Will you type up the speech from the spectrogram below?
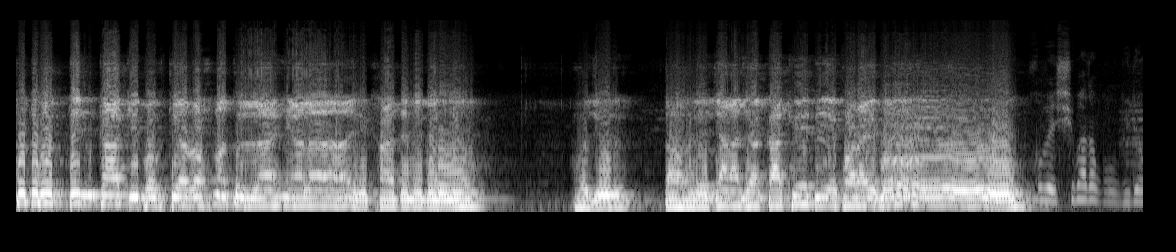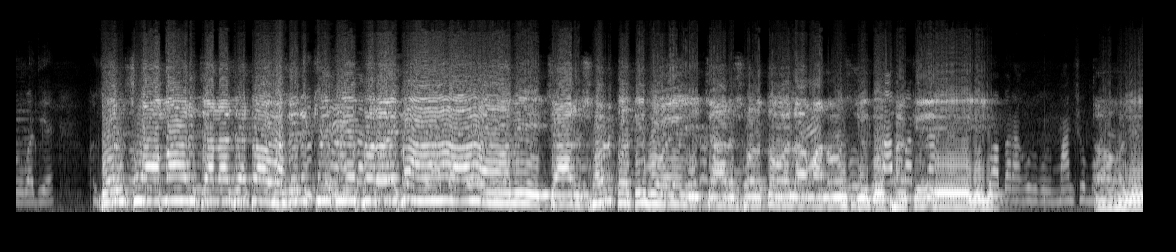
কুতুবুদ্দিন কাকি বখতিয়ার রহমতুল্লাহ আলাই খাদেমি বলল, হুজুর, তাহলে জানাজা কাকে দিয়ে পড়াইবো? কবে শিবাদা ভিডিও বাদিয়ে বলছে আমার জানাজাটা ওদেরকে দিয়ে পড়াইবা? আমি চার শর্ত দিব, এই চার শর্তওয়ালা মানুষ যদি থাকে, তাহলে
